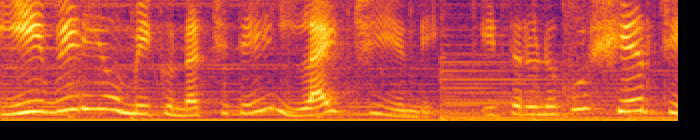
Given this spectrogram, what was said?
ఈ వీడియో మీకు నచ్చితే లైక్ చేయండి. ఇతరులకు షేర్ చేయండి.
